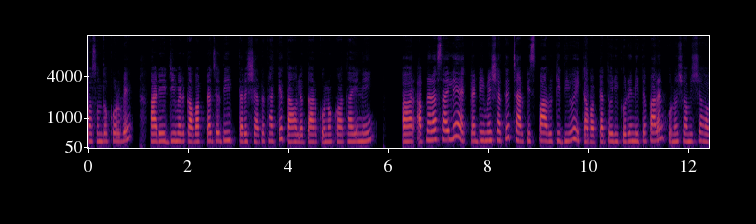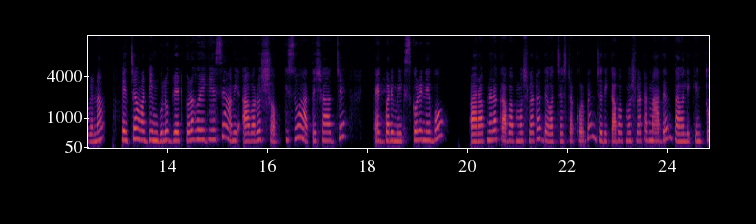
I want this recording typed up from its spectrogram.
পছন্দ করবে। আর এই ডিমের কাবাবটা যদি ইফতারের সাথে থাকে, তাহলে তার কোনো কথাই নেই। আর আপনারা চাইলে একটা ডিমের সাথে চার পিস পাউরুটি দিয়েও এই কাবাবটা তৈরি করে নিতে পারেন, কোনো সমস্যা হবে না। যে আমার ডিমগুলো গ্রেট করা হয়ে গিয়েছে, আমি আবারও সবকিছু হাতের সাহায্যে একবারে মিক্স করে নেব। আর আপনারা কাবাব মশলাটা দেওয়ার চেষ্টা করবেন। যদি কাবাব মশলাটা না দেন, তাহলে কিন্তু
